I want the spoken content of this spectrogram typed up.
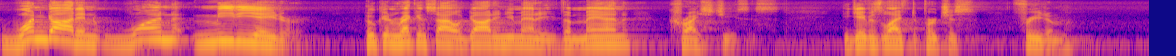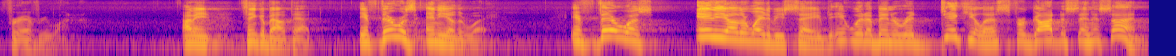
one God and one mediator who can reconcile God and humanity the man Christ Jesus he gave his life to purchase freedom for everyone I mean think about that if there was any other way if there was any other way to be saved. It would have been ridiculous for God to send his son.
